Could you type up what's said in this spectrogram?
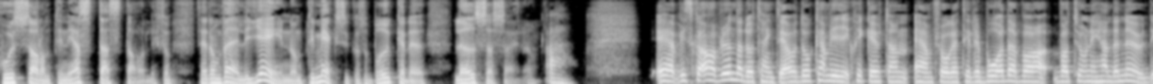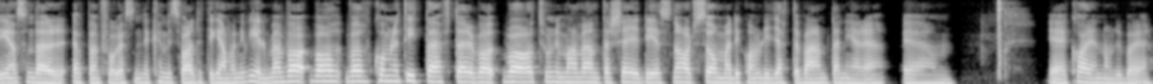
skjutsar dem till nästa stad. Liksom. Så de väl igenom till Mexiko så brukar det lösa sig. Då. Ah. Eh, vi ska avrunda då tänkte jag och då kan vi skicka ut en, en fråga till er båda. Vad, vad, tror ni händer nu? Det är en sån där öppen fråga, så det kan ni svara lite grann vad ni vill. Men vad, vad, vad kommer ni titta efter? Vad, vad, tror ni man väntar sig? Det är snart sommar, det kommer bli jättevarmt där nere. Eh, eh, Karin, om du börjar.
